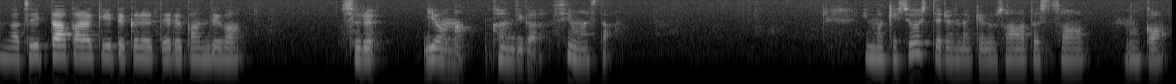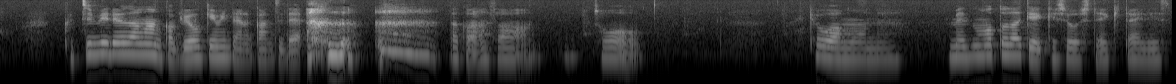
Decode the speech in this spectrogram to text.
なんかツイッターから聞いてくれてる感じがするような感じがしました。今化粧してるんだけどさ私さなんか唇がなんか病気みたいな感じで。だからさそう。今日はもうね目元だけ化粧していきたいです。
